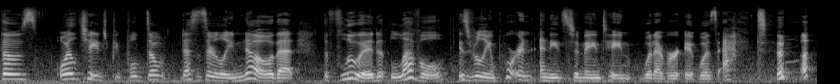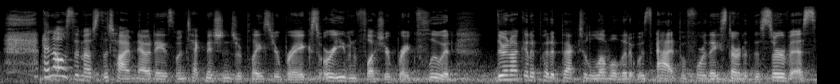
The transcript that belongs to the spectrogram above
those oil change people don't necessarily know that the fluid level is really important and needs to maintain whatever it was at. and also most of the time nowadays when technicians replace your brakes or even flush your brake fluid, they're not going to put it back to the level that it was at before they started the service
